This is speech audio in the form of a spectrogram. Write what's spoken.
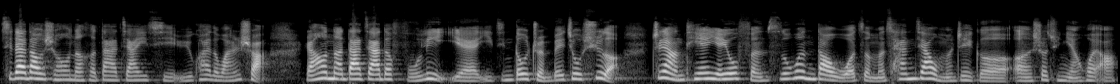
期待到时候呢和大家一起愉快的玩耍。然后呢，大家的福利也已经都准备就绪了。这两天也有粉丝问到我怎么参加我们这个呃社群年会啊？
